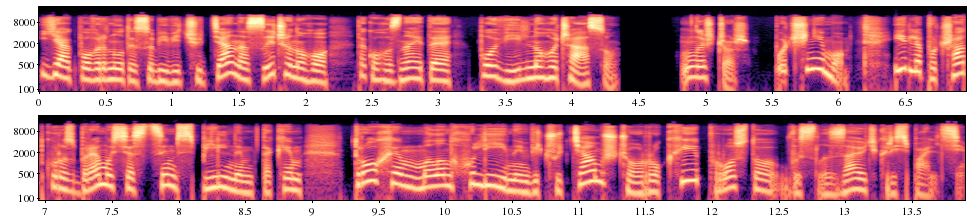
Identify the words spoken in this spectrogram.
як повернути собі відчуття насиченого, такого, знаєте, повільного часу. Ну що ж, почнімо. І для початку розберемося з цим спільним, таким трохи меланхолійним відчуттям, що роки просто вислизають крізь пальці.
